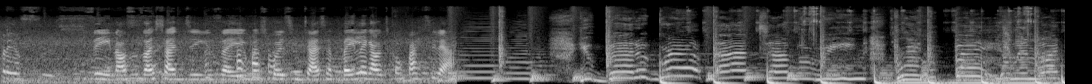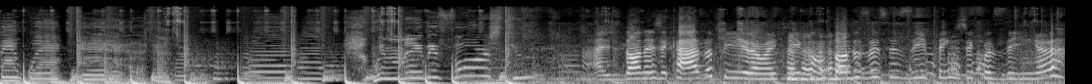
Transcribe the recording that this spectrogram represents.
preços. Sim, nossos achadinhos aí, umas coisas que a gente acha bem legal de compartilhar. Donas de casa piram aqui com todos esses itens de cozinha.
